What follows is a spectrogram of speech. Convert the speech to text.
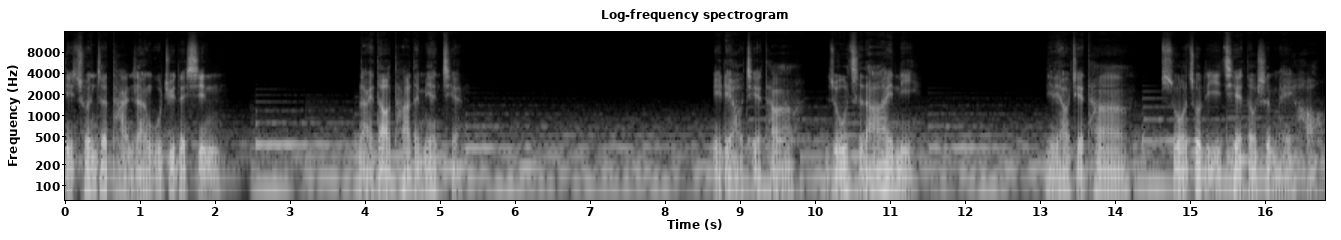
你存着坦然无惧的心，来到他的面前。你了解他如此的爱你，你了解他所做的一切都是美好，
